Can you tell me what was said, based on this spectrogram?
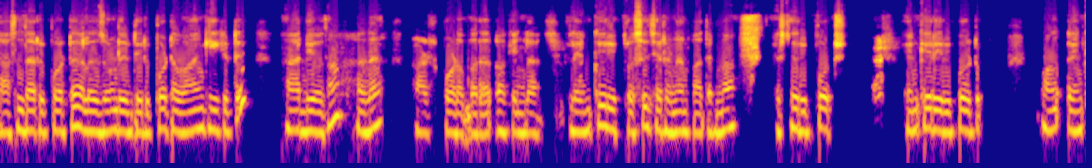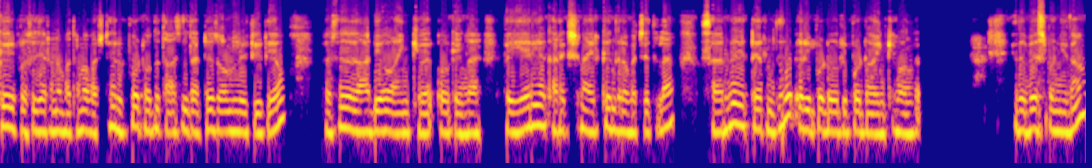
தாசில்தார் ரிப்போர்ட் அல்லது ஜோனலிட்டி ரிப்போர்ட்டை வாங்கிக்கிட்டு ஆர்டிஓ தான் அதை ஆர்டர் போட போறாரு. ஓகேங்களா இல்ல என்கொயரி ப்ரொசீஜர் என்னன்னு பார்த்தோம்னா first report enquiry report enquiry procedure என்ன பார்த்தோம்னா ஃபர்ஸ்ட் ரிப்போர்ட் வந்து தாசில்தார்ட்டு ஜோனலிட்டியோ ஃபர்ஸ்ட் ஆர்டிஓ வாங்கிக்குவார். ஓகேங்களா இப்போ ஏரியா கரெக்ஷனா இருக்குங்கிற பட்சத்துல சர்வேட்டர் இருந்து ரிப்போர்ட் ஒரு ரிப்போர்ட் வாங்கிக்குவாங்க. இதை பேஸ் பண்ணி தான்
